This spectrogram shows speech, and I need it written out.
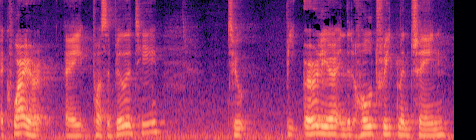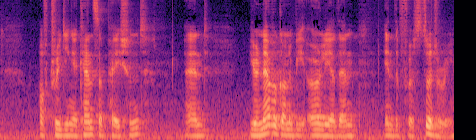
acquire a possibility to be earlier in the whole treatment chain of treating a cancer patient, and you're never going to be earlier than in the first surgery.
